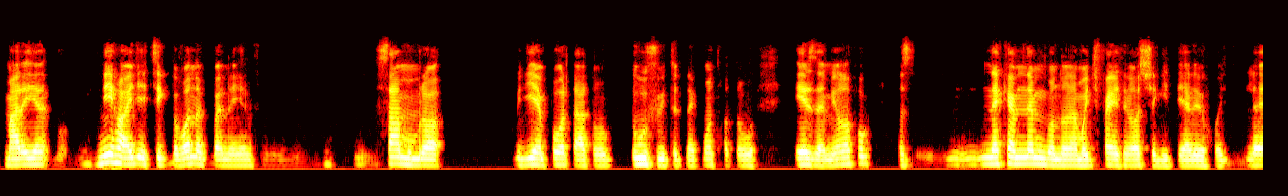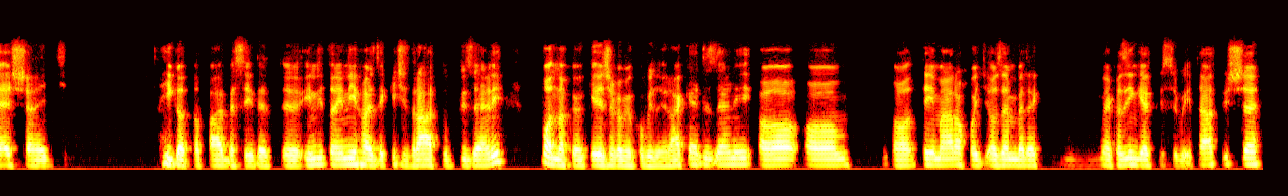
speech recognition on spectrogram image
már ilyen, néha egy-egy cikkben vannak benne ilyen számomra egy ilyen portáltól túlfűtöttnek mondható érzelmi alapok, az nekem nem gondolom, hogy fejletlenül azt segíti elő, hogy lehessen egy higgadtabb párbeszédet indítani, néha ez egy kicsit rá tud tüzelni. Vannak olyan kérdések, amikor bizony rá kell tüzelni a, a, a témára, hogy az embereknek az inger küszöbét átüsse,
